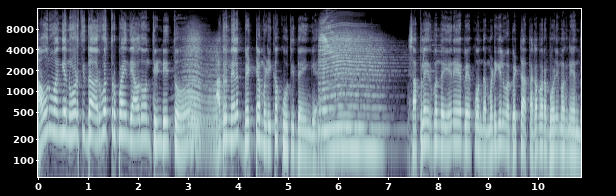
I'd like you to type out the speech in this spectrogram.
ಅವನು ಹಂಗೆ ನೋಡ್ತಿದ್ದ ಅರವತ್ತು ರೂಪಾಯಿಂದ ಯಾವುದೋ ಒಂದು ತಿಂಡಿ ಇತ್ತು. ಅದ್ರ ಮೇಲೆ ಬೆಟ್ಟ ಮಡಿಕ ಕೂತಿದ್ದ ಹಿಂಗೆ. ಸಪ್ಲೈರ್ ಬಂದ, ಏನೇ ಬೇಕು ಅಂದ, ಮಡಿಗಿಲ್ವ ಬೆಟ್ಟ, ತಗಬರ ಬೋಳಿ ಮಗ್ನೆ ಅಂದ.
